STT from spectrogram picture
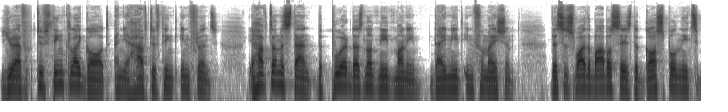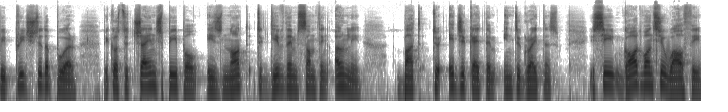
You have to think like God and you have to think influence. You have to understand the poor does not need money, they need information. This is why the Bible says the gospel needs to be preached to the poor because to change people is not to give them something only, but to educate them into greatness. You see, God wants you wealthy,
